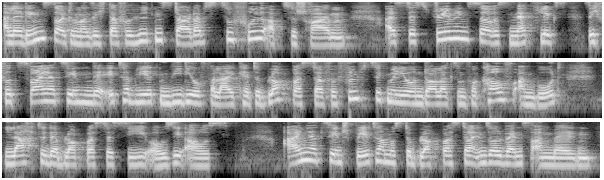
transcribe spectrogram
Allerdings sollte man sich davor hüten, Startups zu früh abzuschreiben. Als der Streaming-Service Netflix sich vor zwei Jahrzehnten der etablierten Videoverleihkette Blockbuster für 50 Millionen Dollar zum Verkauf anbot, lachte der Blockbuster-CEO sie aus. Ein Jahrzehnt später musste Blockbuster Insolvenz anmelden.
